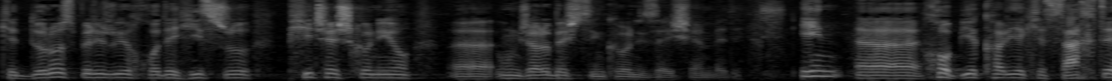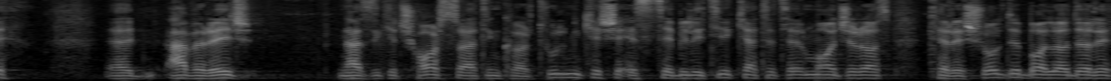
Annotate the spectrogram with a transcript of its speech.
که درست بری روی خود His رو paceش کنی و اونجا رو بهش synchronization بدی. این خب یه کاریه که سخته. اوریج نزدیک چهار ساعت این کار طول می‌کشه. stability catheter ماجراست. threshold بالا داره.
